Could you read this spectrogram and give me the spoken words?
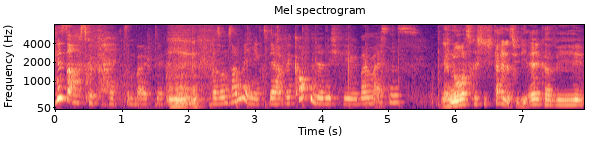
die ist ausgefallen zum Beispiel. Aber sonst haben wir nichts. Wir, wir kaufen dir nicht viel, weil meistens. Ja, nur was richtig Geiles, wie die LKW.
